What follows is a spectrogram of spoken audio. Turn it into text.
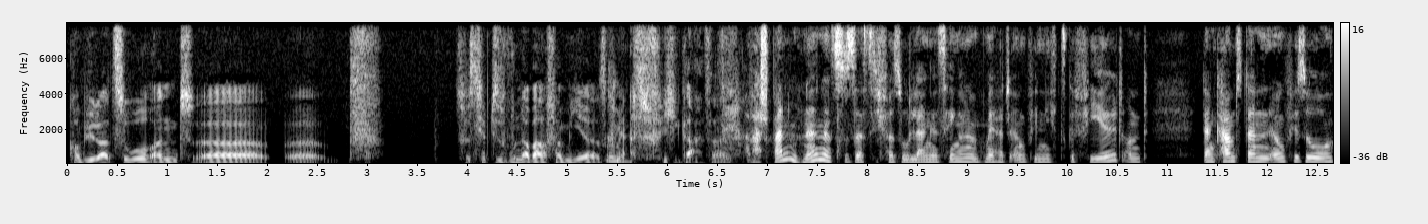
Computer zu und äh, äh, pff, zu wissen, ich habe diese wunderbare Familie, das kann mhm. mir alles völlig egal sein. Aber spannend, ne? Dass du sagst, ich war so lange Single und mir hat irgendwie nichts gefehlt. Und dann kam es dann irgendwie so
